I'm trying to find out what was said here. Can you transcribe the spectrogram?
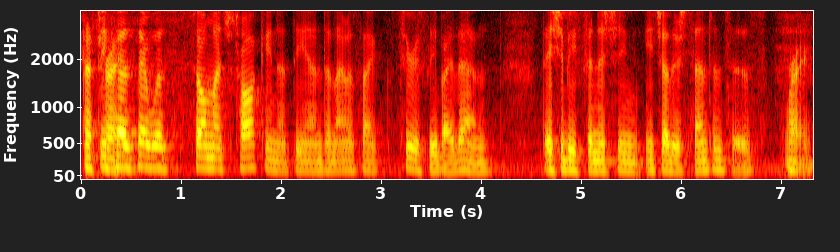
That's because right. Because there was so much talking at the end, and I was like, seriously, by then, they should be finishing each other's sentences. Right.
